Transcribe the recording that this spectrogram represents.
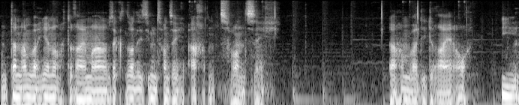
Und dann haben wir hier noch dreimal 26, 27, 28. Da haben wir die drei auch. Die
